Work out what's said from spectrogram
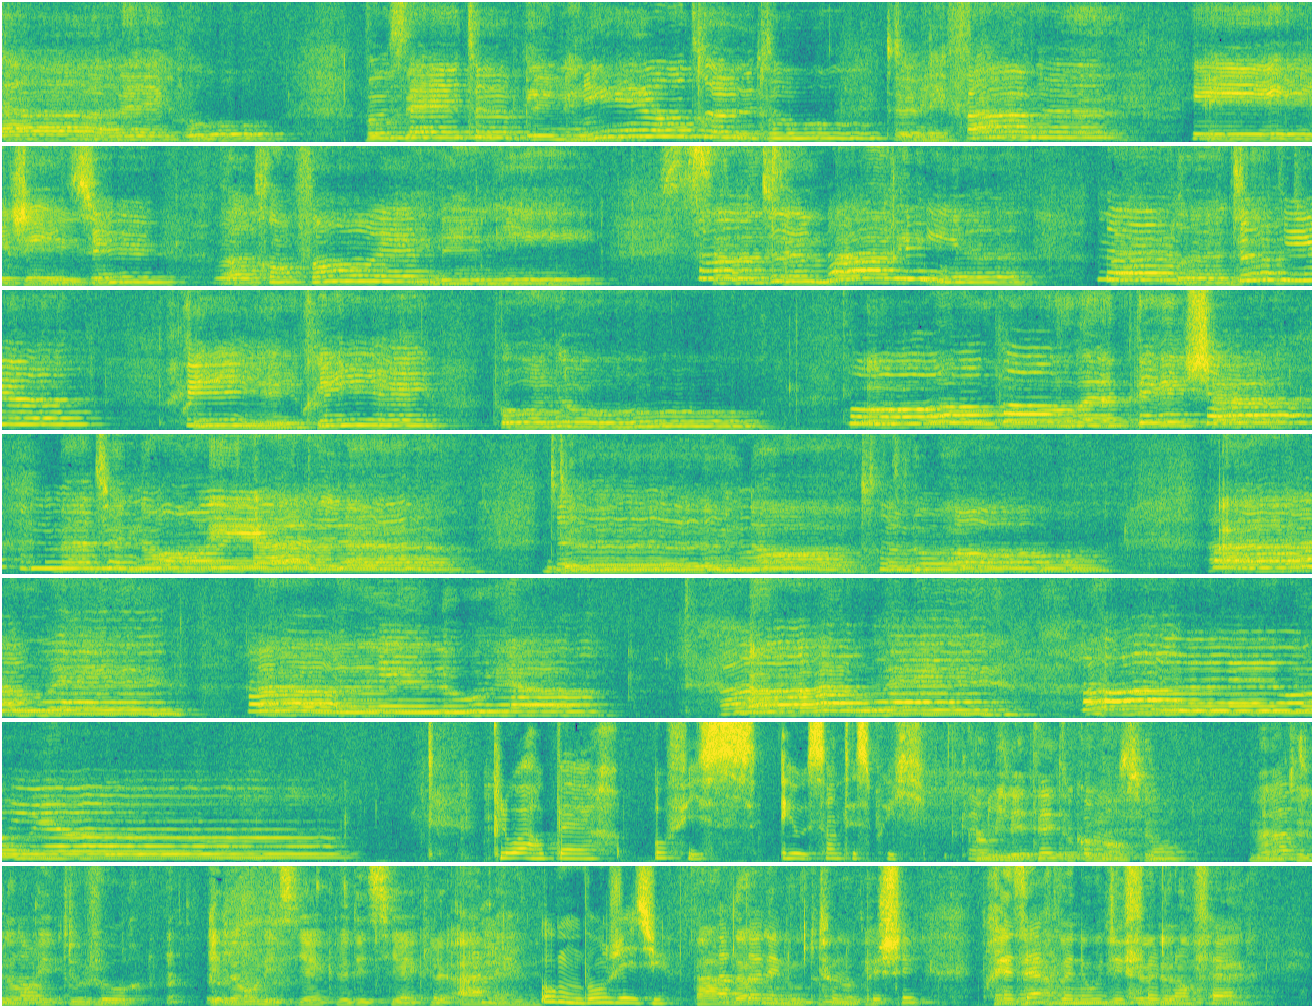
avec vous. Vous êtes bénie entre toutes les femmes, Saint-Esprit. Comme il était au commencement, maintenant et toujours, et dans les siècles des siècles. Amen. Ô mon bon Jésus, Pardonnez-nous tous nos péchés, préserve-nous du feu de l'enfer,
